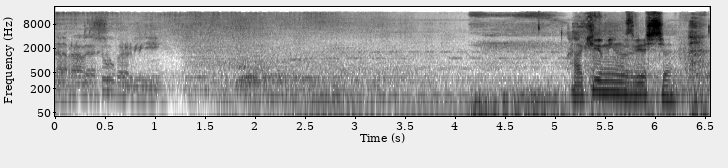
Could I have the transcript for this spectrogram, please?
Naprawdę super, Billy. Minus 200.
